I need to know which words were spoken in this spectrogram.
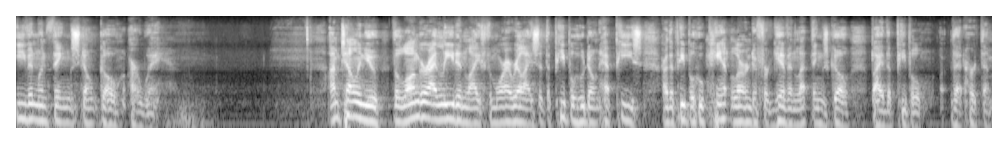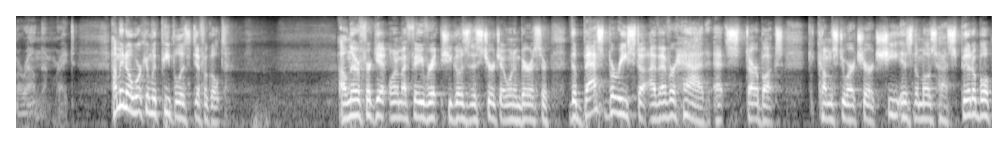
even when things don't go our way. I'm telling you, the longer I lead in life, the more I realize that the people who don't have peace are the people who can't learn to forgive and let things go by the people that hurt them around them, right? How many know working with people is difficult? I'll never forget one of my favorite. She goes to this church. I won't embarrass her. The best barista I've ever had at Starbucks comes to our church. She is the most hospitable.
